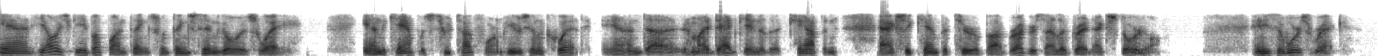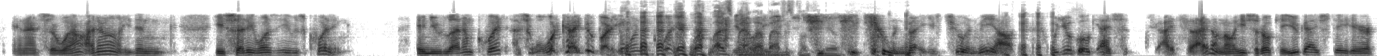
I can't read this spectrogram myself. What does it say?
And he always gave up on things when things didn't go his way. And the camp was too tough for him. He was going to quit. And uh, my dad came to the camp, and actually Ken Patera, Bob Bruggers, I lived right next door to him. And he said, "Where's Rick?" And I said, "Well, I don't know. He didn't. He said he was he was quitting." And you let him quit? I said, "Well, what can I do, buddy? He wanted to quit." what was You know, what he's- supposed to do? He's chewing me. He's chewing me out. Will you go? I said, I said, I don't know. He said, okay, you guys stay here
